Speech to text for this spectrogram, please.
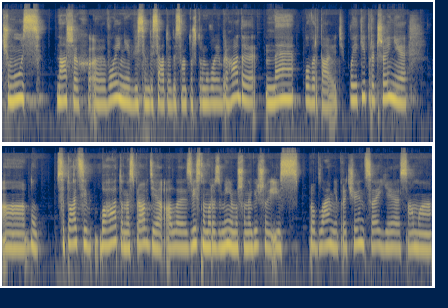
чомусь наших е, воїнів 80-ї десантно-штурмової бригади не повертають. По якій причині ну, ситуацій багато насправді, але звісно, ми розуміємо, що найбільшою із проблем і причин це є саме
